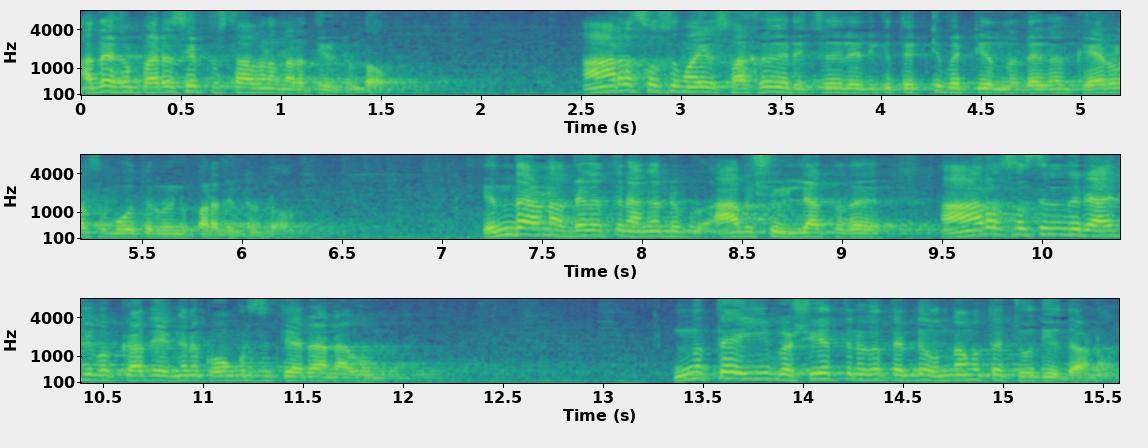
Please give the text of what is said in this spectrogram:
അദ്ദേഹം പരസ്യ പ്രസ്താവന നടത്തിയിട്ടുണ്ടോ? ആർ എസ് എസുമായി സഹകരിച്ചതിൽ എനിക്ക് തെറ്റുപറ്റിയെന്ന് അദ്ദേഹം കേരള സമൂഹത്തിന് മുന്നിൽ പറഞ്ഞിട്ടുണ്ടോ? എന്താണ് അദ്ദേഹത്തിന് അങ്ങനെ ആവശ്യമില്ലാത്തത്? ആർ എസ് എസിൽ നിന്ന് രാജിവെക്കാതെ എങ്ങനെ കോൺഗ്രസ് ചേരാനാകും? ഇന്നത്തെ ഈ വിഷയത്തിനകത്ത് എന്റെ ഒന്നാമത്തെ ചോദ്യം ഇതാണ്.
